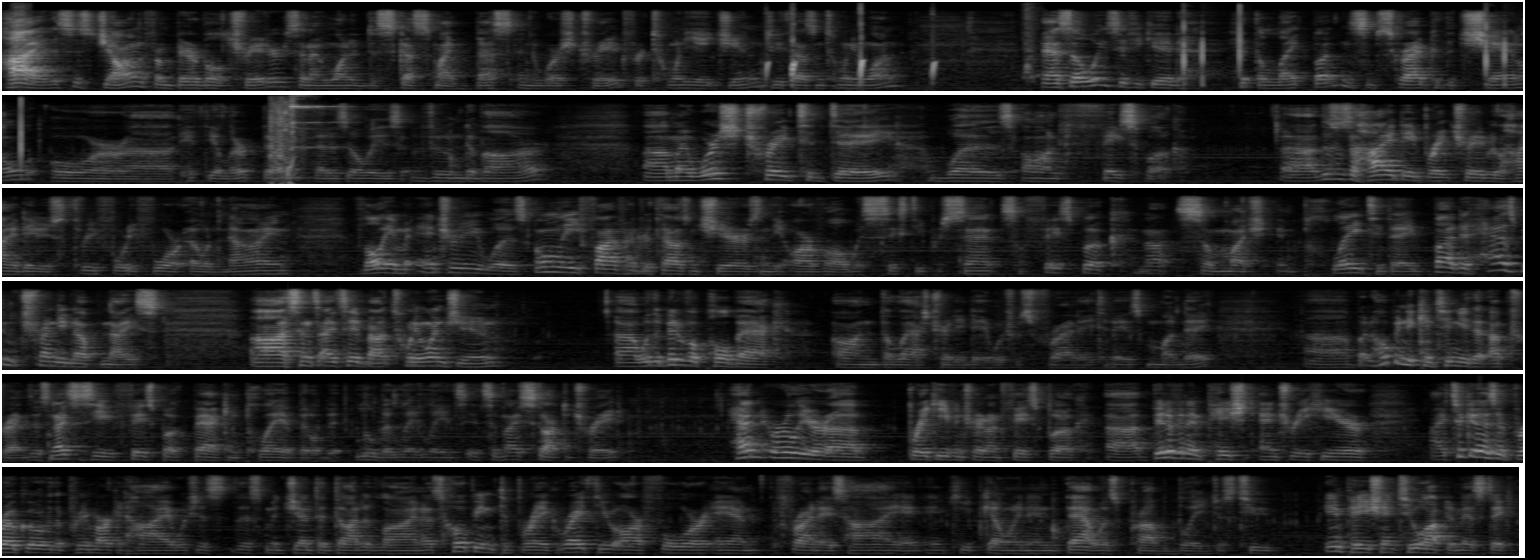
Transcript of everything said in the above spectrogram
Hi, this is John from Bear Bull Traders, and I want to discuss my best and worst trade for 28 June 2021. As always, if you could hit the like button, subscribe to the channel, or uh, hit the alert bell, that is always wunderbar. Uh, my worst trade today was on Facebook. Uh, this was a high day break trade where the high day was 344.09. Volume entry was only 500,000 shares and the RVOL was 60%. So Facebook, not so much in play today, but it has been trending up nice uh, since I'd say about 21 June uh, with a bit of a pullback on the last trading day, which was Friday. Today is Monday. Uh, but hoping to continue that uptrend. It's nice to see Facebook back in play a little bit, a little bit lately. It's, it's a nice stock to trade. Had an earlier uh, break even trade on Facebook. A uh, bit of an impatient entry here. I took it as it broke over the pre-market high, which is this magenta dotted line. I was hoping to break right through R4 and Friday's high and, and keep going, and that was probably just too impatient, too optimistic.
